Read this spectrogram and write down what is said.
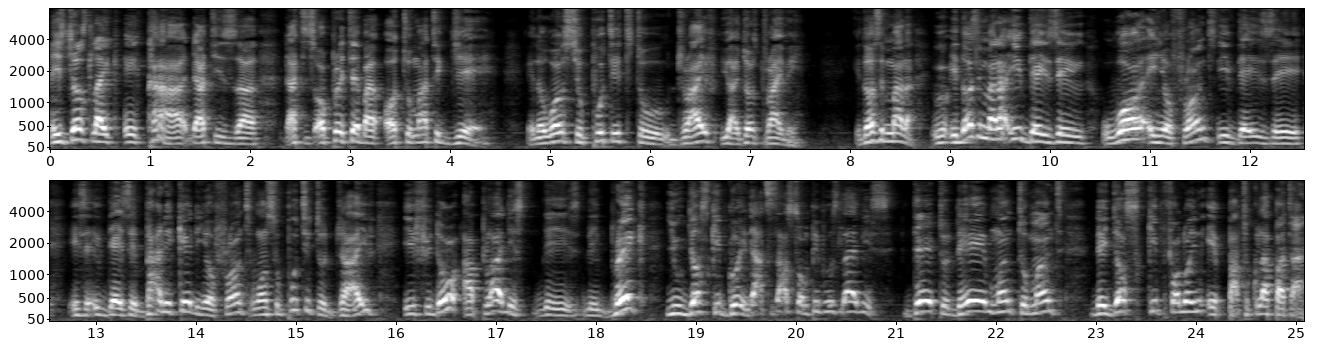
it's just like a car that is uh, that is operated by automatic gear you know once you put it to drive you are just driving it doesn't matter. It doesn't matter if there is a wall in your front, if there is a, if there is a barricade in your front. Once you put it to drive, if you don't apply this the, the brake, you just keep going. That's how some people's life is. Day to day, month to month, they just keep following a particular pattern.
